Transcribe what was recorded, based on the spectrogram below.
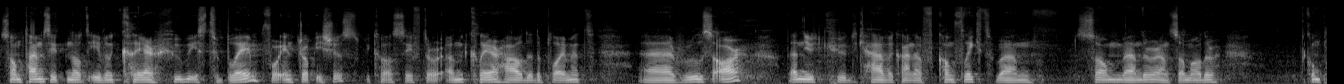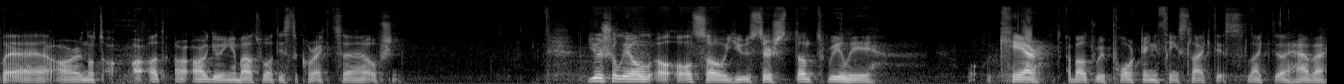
Sometimes it's not even clear who is to blame for interop issues, because if they're unclear how the deployment uh, rules are, then you could have a kind of conflict when some vendor and some other uh, are not are arguing about what is the correct uh, option. Usually, al also users don't really care about reporting things like this. Like they have a,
